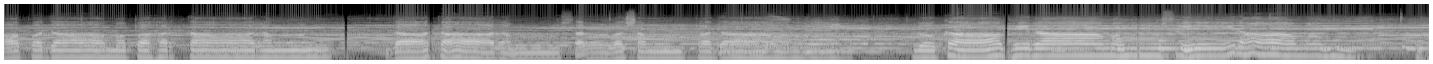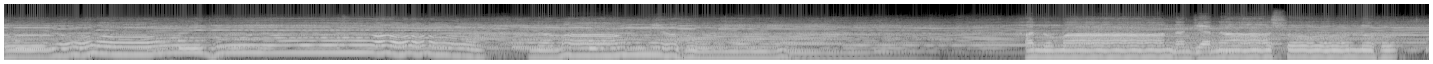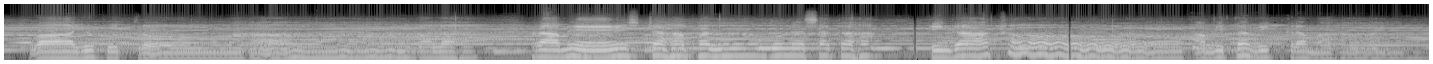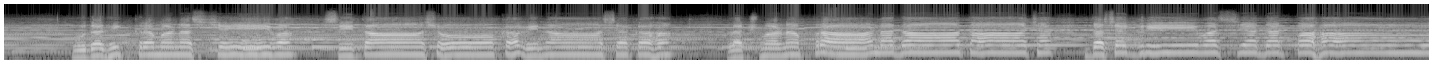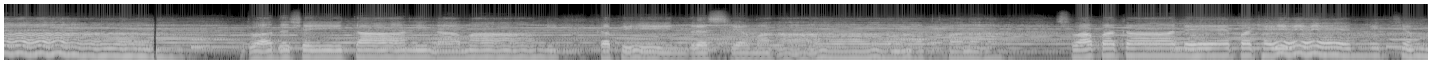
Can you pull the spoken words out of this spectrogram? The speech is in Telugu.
ఆపదామపహర్తారం దాతారం సర్వసంపదా. లోకాభిరామం శ్రీరామం हनुमानजनासूनुः वायुपुत्रो महाबलः। रामेष्टः फल्गुणसकः पिङ्गाक्षो अमितविक्रमः। उदधिक्रमणश्चैव सीताशोकविनाशकः लक्ष्मणप्राणदाता च दशग्रीवस्य दर्पः। द्वादशैतानि नामानि कपीन्द्रस्य महात्मनः। स्वापकाले पठे नित्यं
